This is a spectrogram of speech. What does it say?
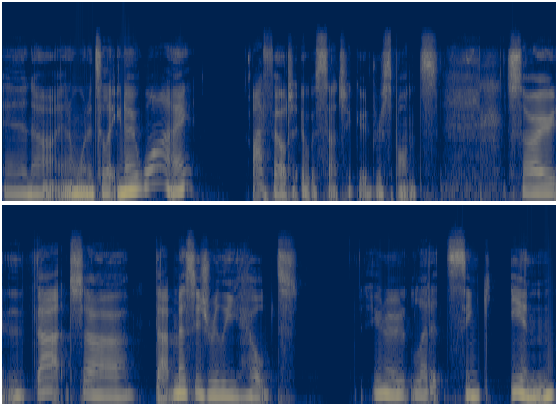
And, uh, and I wanted to let you know why I felt it was such a good response. So that uh, that message really helped, you know, let it sink in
